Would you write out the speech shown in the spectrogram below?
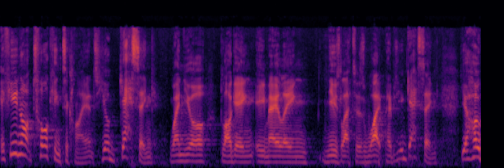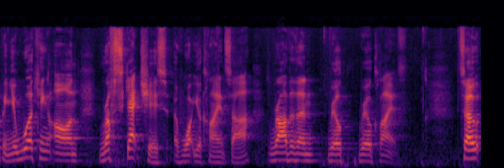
if you're not talking to clients, you're guessing when you're blogging, emailing, newsletters, white papers, you're guessing. You're hoping, you're working on rough sketches of what your clients are rather than real, real clients. So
